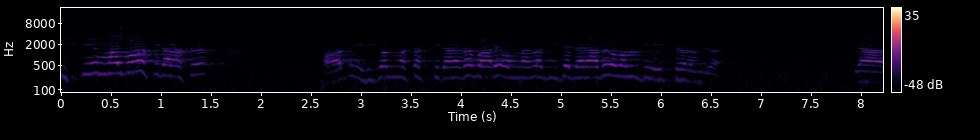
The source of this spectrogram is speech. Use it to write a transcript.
İçtiğin Marlboro sigarası. Abi hiç olmazsa sigarada bari onlarla biz de beraber olalım diye içiyorum diyor. Ya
